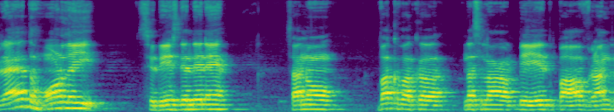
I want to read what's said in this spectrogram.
ਰਹਿਤ ਹੋਣ ਲਈ ਸੰਦੇਸ਼ ਦਿੰਦੇ ਨੇ। ਸਾਨੂੰ ਵੱਖ-ਵੱਖ ਨਸਲਾਂ ਭੇਦ ਭਾਵ ਰੰਗ,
